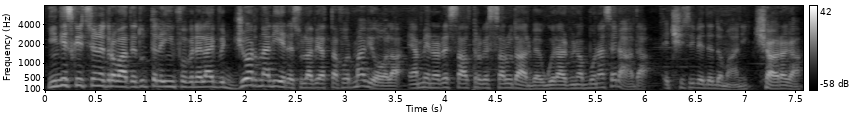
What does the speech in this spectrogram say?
In descrizione trovate tutte le info per le live giornaliere sulla piattaforma Viola e a me non resta altro che salutarvi, augurarvi una buona serata e ci si vede domani. Ciao raga!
